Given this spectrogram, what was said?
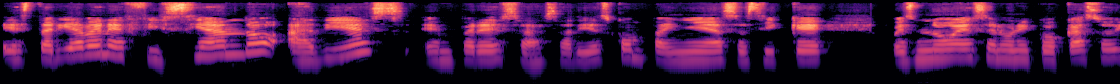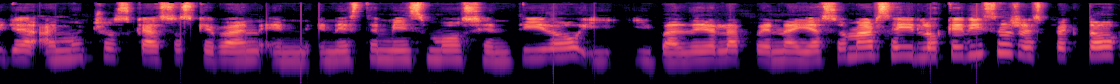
estaría beneficiando a 10 empresas, a 10 compañías, así que pues no es el único caso, ya hay muchos casos que van en, este mismo sentido y, valdría la pena y asomarse. Y lo que dices respecto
